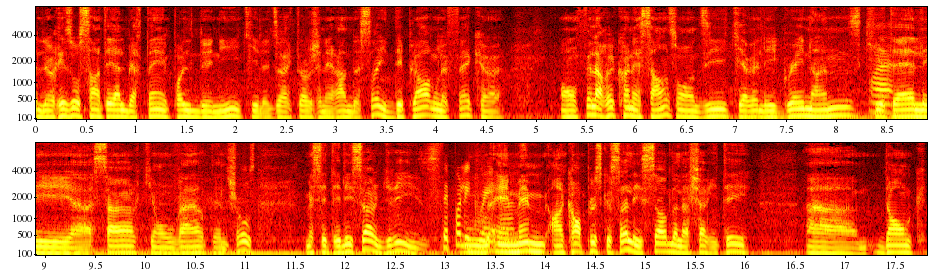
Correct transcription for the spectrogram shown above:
le réseau santé albertain, Paul Denis, qui est le directeur général de ça, il déplore le fait que on fait la reconnaissance, on dit qu'il y avait les Grey Nuns, qui Ouais. étaient les euh, sœurs qui ont ouvert telle chose, mais c'était les sœurs grises. C'était pas les Grey Et même encore plus que ça, les sœurs de la charité. Euh, donc,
